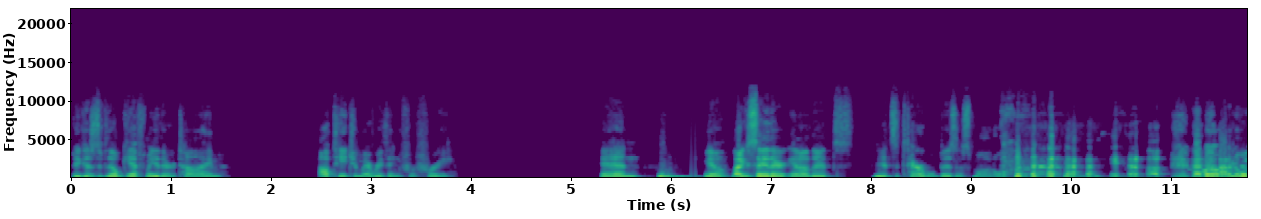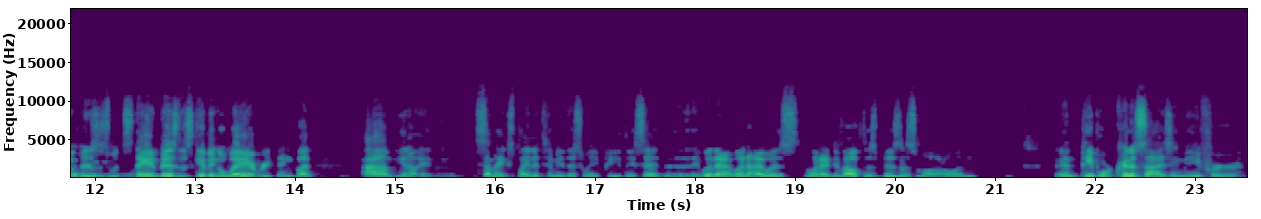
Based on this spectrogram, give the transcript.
Because if they'll give me their time i'll teach them everything for free. And you know like i say there you know it's it's a terrible business model you know, I, don't know what business would stay in business giving away everything but um, you know, it, somebody explained it to me this way, Pete. They said uh, when I when I was when I developed this business model and and people were criticizing me for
